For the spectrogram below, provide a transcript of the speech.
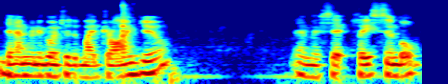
Then I'm going to go into the, my drawing view. And I'm going to say place symbol.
